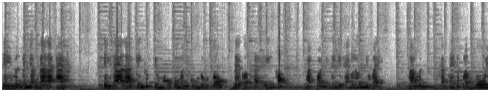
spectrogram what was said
thì mình mới nhận ra là à thì ra là kiến thức chuyên môn của mình cũng đủ tốt để có thể góp mặt vào những cái dự án lớn như vậy. Và mình cảm thấy rất là vui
